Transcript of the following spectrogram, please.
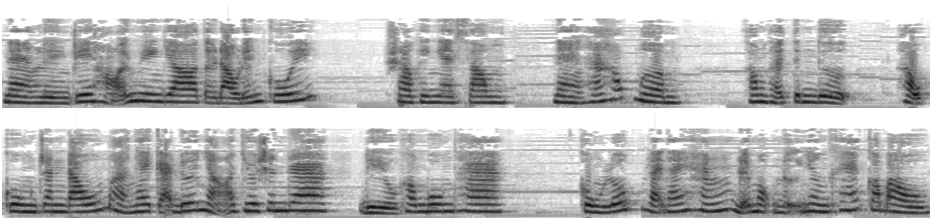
nàng liền tri hỏi nguyên do từ đầu đến cuối. Sau khi nghe xong, nàng há hốc mồm, không thể tin được, hậu cung tranh đấu mà ngay cả đứa nhỏ chưa sinh ra đều không buông tha. Cùng lúc lại thấy hắn để một nữ nhân khác có bầu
